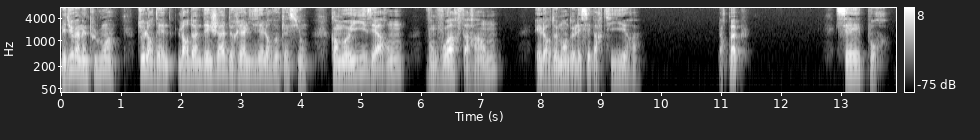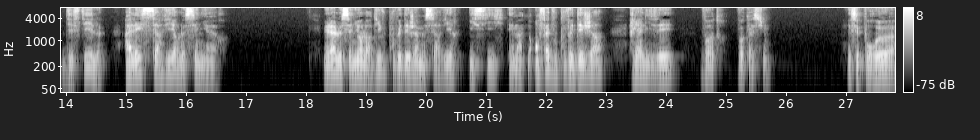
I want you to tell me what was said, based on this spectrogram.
Mais Dieu va même plus loin. Dieu leur, leur donne déjà de réaliser leur vocation. Quand Moïse et Aaron vont voir Pharaon et leur demandent de laisser partir leur peuple, c'est pour, disent-ils, aller servir le Seigneur. Mais là, le Seigneur leur dit, vous pouvez déjà me servir ici et maintenant. En fait, vous pouvez déjà réaliser votre vocation. Et c'est pour eux euh,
